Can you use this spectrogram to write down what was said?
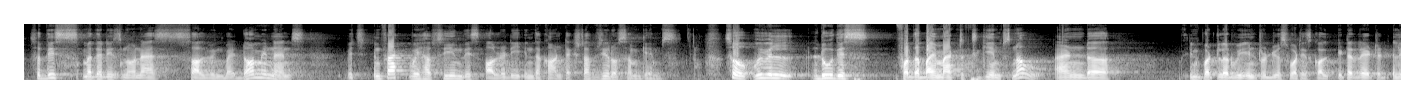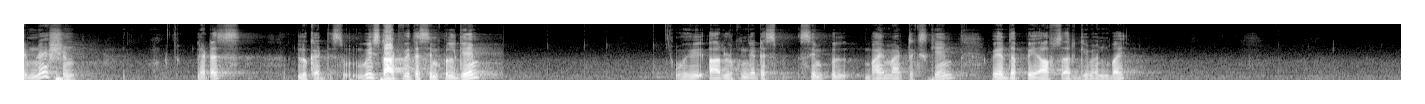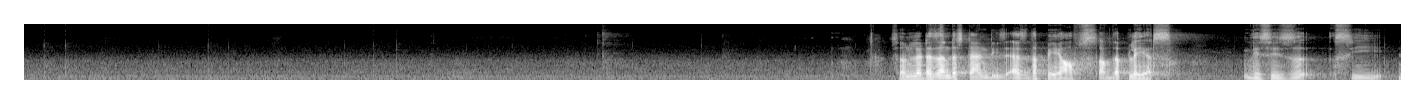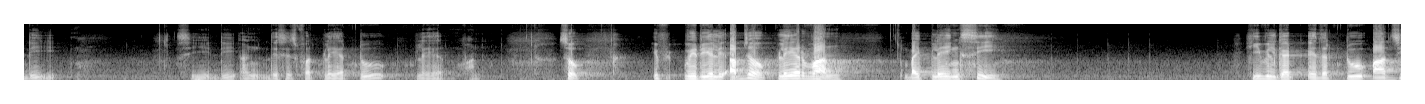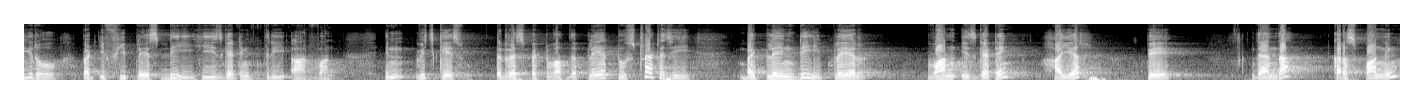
So this method is known as solving by dominance which in fact we have seen this already in the context of 0 sum games. So we will do this for the bimatrix games now and uh, in particular we introduce what is called iterated elimination. Let us look at this. We start with a simple game. We are looking at a simple bimatrix game where the payoffs are given by So, let us understand these as the payoffs of the players. This is C D C D and this is for player 2 player 1. So, if we really observe player 1 by playing C he will get either 2 or 0 but if he plays D he is getting 3 or 1 in which case irrespective of the player 2 strategy by playing D player 1 is getting higher pay than the corresponding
